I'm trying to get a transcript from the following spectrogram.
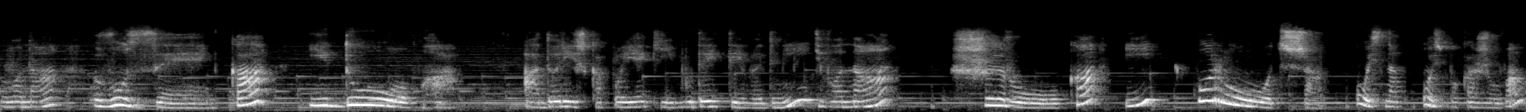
Вона вузенька і довга. А доріжка, по якій буде йти ведмідь, вона широка і коротша. Ось, на, ось покажу вам,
